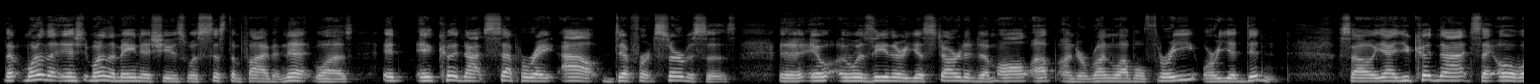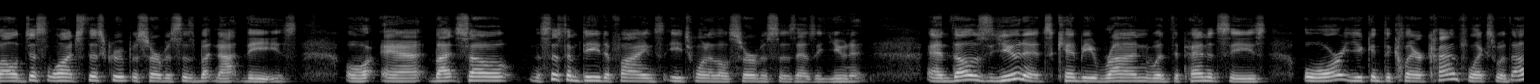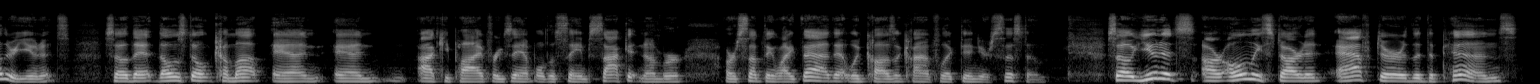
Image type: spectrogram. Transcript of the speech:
the, one of the issue, one of the main issues with System 5 init was it, it could not separate out different services. It, it was either you started them all up under run level 3 or you didn't. So yeah, you could not say, oh, well, just launch this group of services, but not these. Or, uh, but so the system D defines each one of those services as a unit. And those units can be run with dependencies, or you can declare conflicts with other units so that those don't come up and, and occupy, for example, the same socket number or something like that that would cause a conflict in your system. So units are only started after the depends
